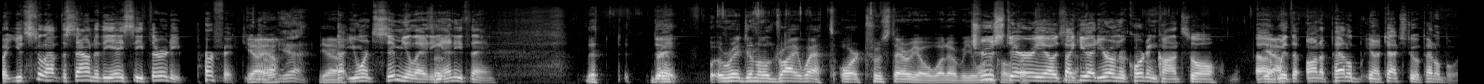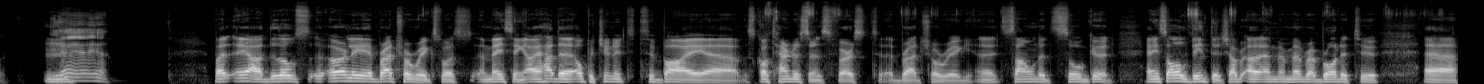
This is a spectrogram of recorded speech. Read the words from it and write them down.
but you'd still have the sound of the AC30. Perfect. You Yeah, know? Yeah. yeah. You weren't simulating So- anything. the the Great. Original dry wet or true stereo, whatever you True want to call stereo. It. It's like Yeah. you had your own recording console uh, Yeah. with on a pedal, you know, attached to a pedal board. Mm. Yeah, yeah, yeah. But yeah, those early Bradshaw rigs was amazing. I had the opportunity to buy uh, Scott Henderson's first uh, Bradshaw rig, and it sounded so good. And it's all vintage. I, I remember I brought it to uh,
